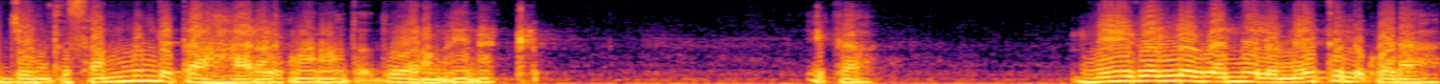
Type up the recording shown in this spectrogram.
జంతు సంబంధిత ఆహారాలకు మనం దూరమైనట్లు. ఇక మేగళ్ళు వెన్నెలు నేతులు కూడా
